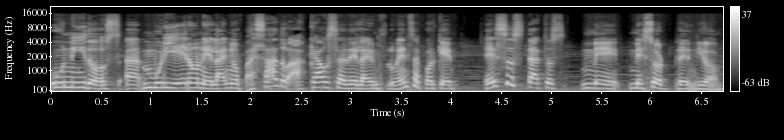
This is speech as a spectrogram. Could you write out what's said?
Unidos ah, murieron el año pasado a causa de la influenza, porque esos datos me, me sorprendió.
